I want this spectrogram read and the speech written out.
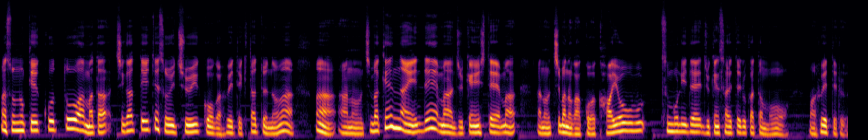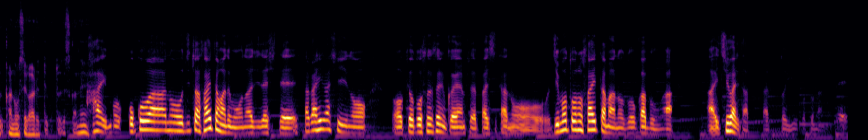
まあ、その傾向とはまた違っていてそういう注意項が増えてきたというのは、まあ、あの千葉県内でまあ受験して、まあ、あの千葉の学校へ通うつもりで受験されている方も、まあ、増えている可能性があるということですかね。はい、もうここはあの実は埼玉でも同じでして佐賀東の教頭先生に伺いましたやっぱりあの地元の埼玉の増加分は1割だったということなので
